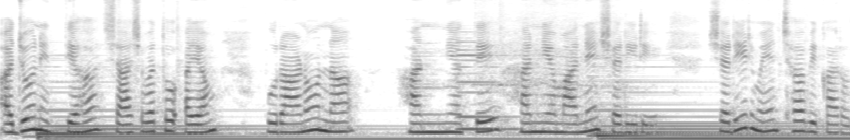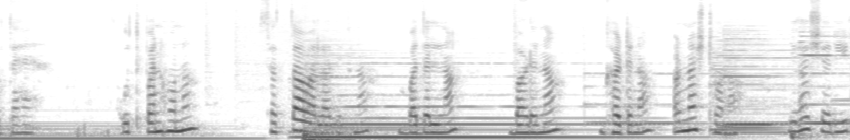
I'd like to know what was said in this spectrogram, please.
अजो नित्य शाश्वतो अयम पुराणो न हन्यते, हन्यमाने शरीरे। शरीर में छह विकार होते हैं। उत्पन्न होना, सत्ता वाला दिखना, बदलना, बढ़ना घटना और नष्ट होना। यह शरीर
